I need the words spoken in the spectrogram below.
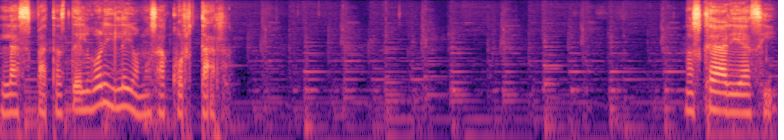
las patas del gorila y vamos a cortar. Nos quedaría así.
